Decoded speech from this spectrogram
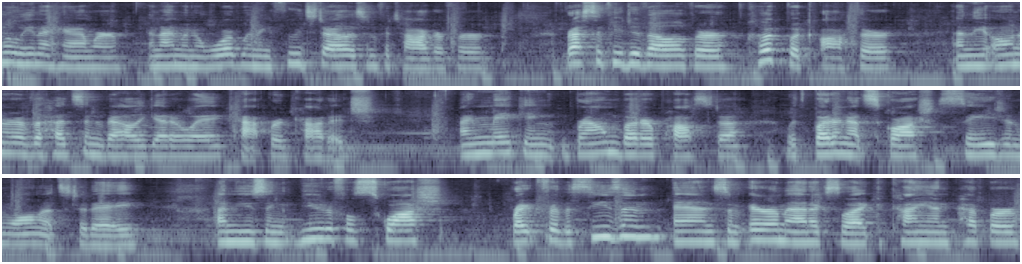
Melina Hammer, and I'm an award-winning food stylist and photographer, recipe developer, cookbook author, and the owner of the Hudson Valley Getaway Catbird Cottage. I'm making brown butter pasta with butternut squash, sage, and walnuts today. I'm using beautiful squash right for the season and some aromatics like cayenne pepper,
